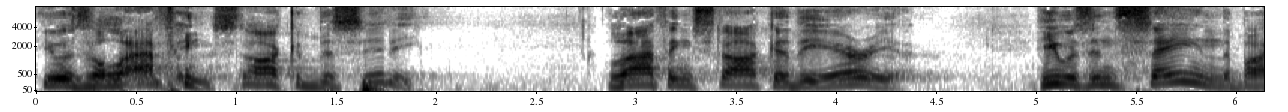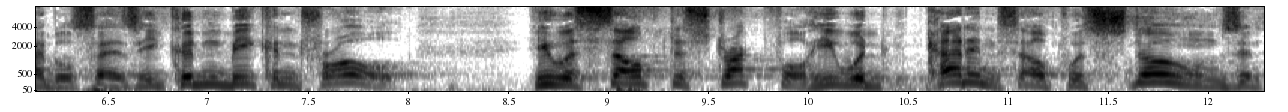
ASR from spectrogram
he was the laughing stock of the city, laughing stock of the area. He was insane, the Bible says. He couldn't be controlled. He was self destructful. He would cut himself with stones and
